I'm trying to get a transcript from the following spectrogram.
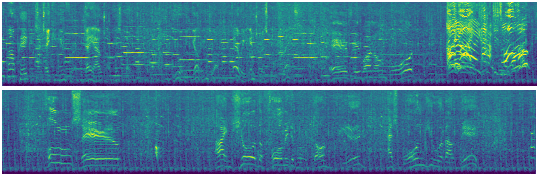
Grandpa Pig is taking you for a day out on his boat. You will be going to a very interesting place. Everyone on board, Aye, aye, Captain Hog! full sail. I'm sure the formidable Dog Beard has warned you about me. A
